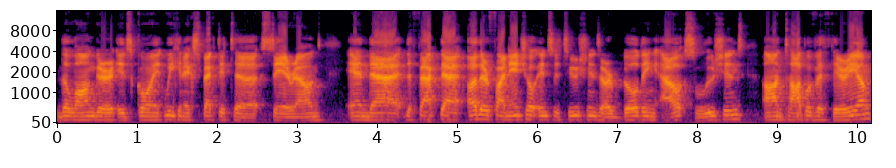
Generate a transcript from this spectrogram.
the longer it's going. We can expect it to stay around, and that the fact that other financial institutions are building out solutions on top of Ethereum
